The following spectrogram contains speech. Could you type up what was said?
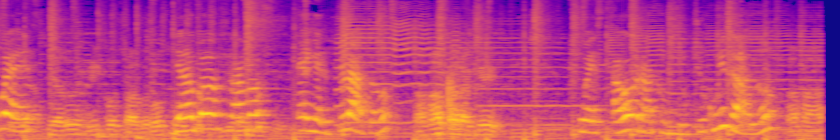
Pues Demasiado rico, sabroso. ya lo colocamos en el plato. Ajá, ¿para qué? Pues ahora, con mucho cuidado, Ajá.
